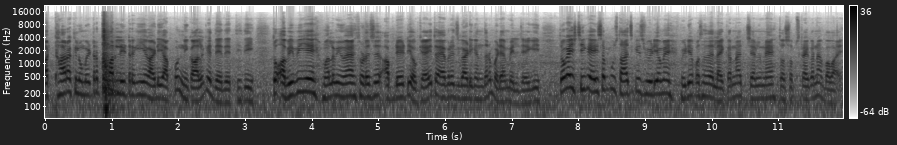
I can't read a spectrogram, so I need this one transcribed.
18 किलोमीटर पर लीटर की ये गाड़ी आपको निकाल के दे देती थी। तो अभी भी ये मतलब यूँ है, थोड़े से अपडेट ही होके आई तो एवरेज गाड़ी के अंदर बढ़िया मिल जाएगी। तो गाइस ठीक है, यही सब कुछ था आज की इस वीडियो में। वीडियो पसंद है लाइक करना चैनल में तो सब्सक्राइब करना बाय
